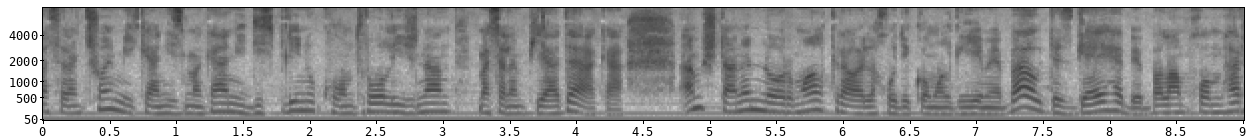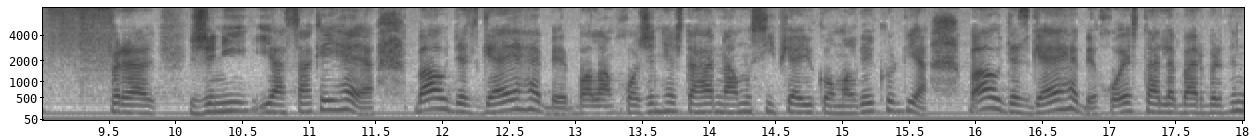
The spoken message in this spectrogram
مەسەرەن چۆن میکانیزمەکانی دیسپلین و کۆنتترۆلی ژنان مەسەلەن پیادە ئەکا ئەم شتانە نۆرماڵ کراوە لە خودی کۆمەڵگی ئێمە با ئەو دەزگایە هەبێ بەڵام خۆم هەر فرە ژنی یاساکەی هەیە با ئەو دەزگایە هەبێ بەڵام خۆ ژن هێشتا هەر ناموسی پیاوی کۆمەڵگەی کوردیە با ئەو دەزگایە هەبێ خۆ ئێستا لەباربردن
